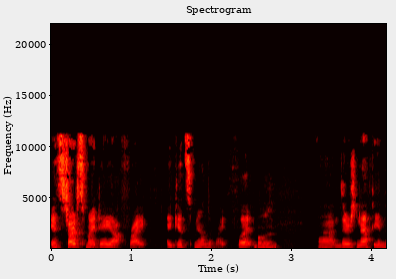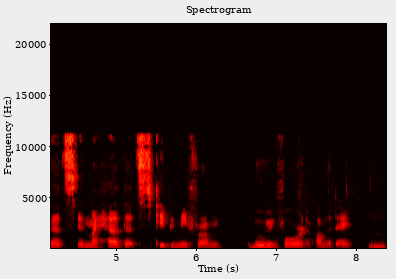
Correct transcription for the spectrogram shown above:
it starts my day off right. It gets me on the right foot. Right. Um, there's nothing that's in my head that's keeping me from moving forward on the day. Mm.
